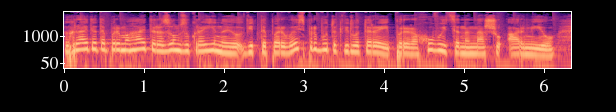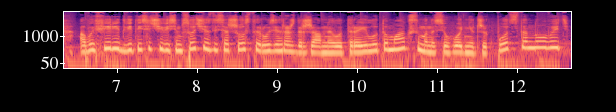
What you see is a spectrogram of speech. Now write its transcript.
Грайте та перемагайте разом з Україною. Відтепер весь прибуток від лотереї перераховується на нашу армію. А в ефірі 2866 розіграш державної лотереї Лото Максима на сьогодні джекпот становить.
